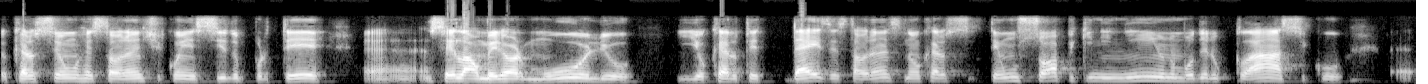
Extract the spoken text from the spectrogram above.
eu quero ser um restaurante conhecido por ter, é, sei lá, o melhor molho, e eu quero ter 10 restaurantes, não quero ter um só pequenininho no modelo clássico. É,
